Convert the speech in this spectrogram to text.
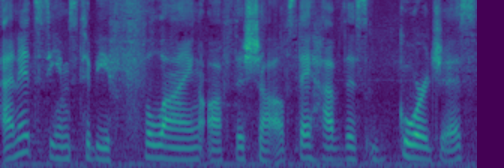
and it seems to be flying off the shelves. They have this gorgeous,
